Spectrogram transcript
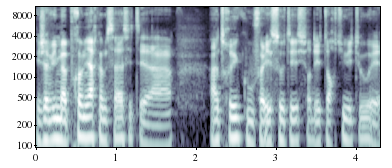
Et j'avais eu ma première comme ça, c'était un, un truc où il fallait sauter sur des tortues et tout. Et.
